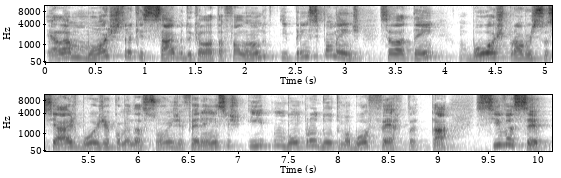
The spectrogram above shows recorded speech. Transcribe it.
ela mostra que sabe do que ela está falando e principalmente se ela tem boas provas sociais, boas recomendações, referências e um bom produto, uma boa oferta, tá? Se você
